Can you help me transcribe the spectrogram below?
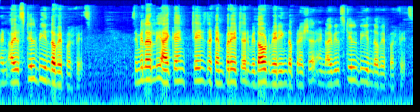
and I will still be in the vapor phase. Similarly, I can change the temperature without varying the pressure and I will still be in the vapor phase.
